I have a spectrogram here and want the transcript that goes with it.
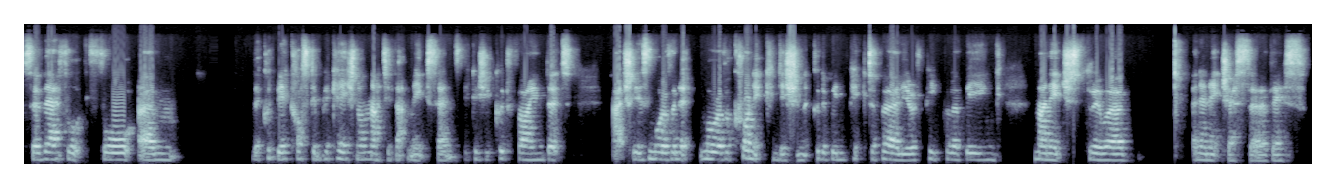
So therefore, for um, there could be a cost implication on that if that makes sense, because you could find that actually it's more of a more of a chronic condition that could have been picked up earlier if people are being managed through a an NHS service.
